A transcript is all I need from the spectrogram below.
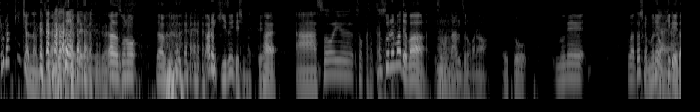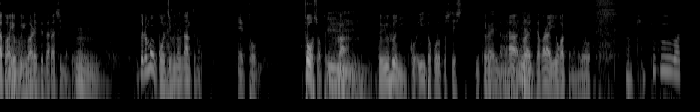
今日ラッキーちゃんなんですよ。あそのあある日気づいてしまって、はい。ああ、そういう、そっかそっかそれまではその、うんなんつうのかな。えっと胸まあ確かに胸を綺麗だとはよく言われてたらしいんだけど、うん。それもこう自分の、はいはい。なんつうの？えっと長所というか、ん。というふうにこういいところとしてし言ってくれてんだから捉えてたからよかったんだけど、結局は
